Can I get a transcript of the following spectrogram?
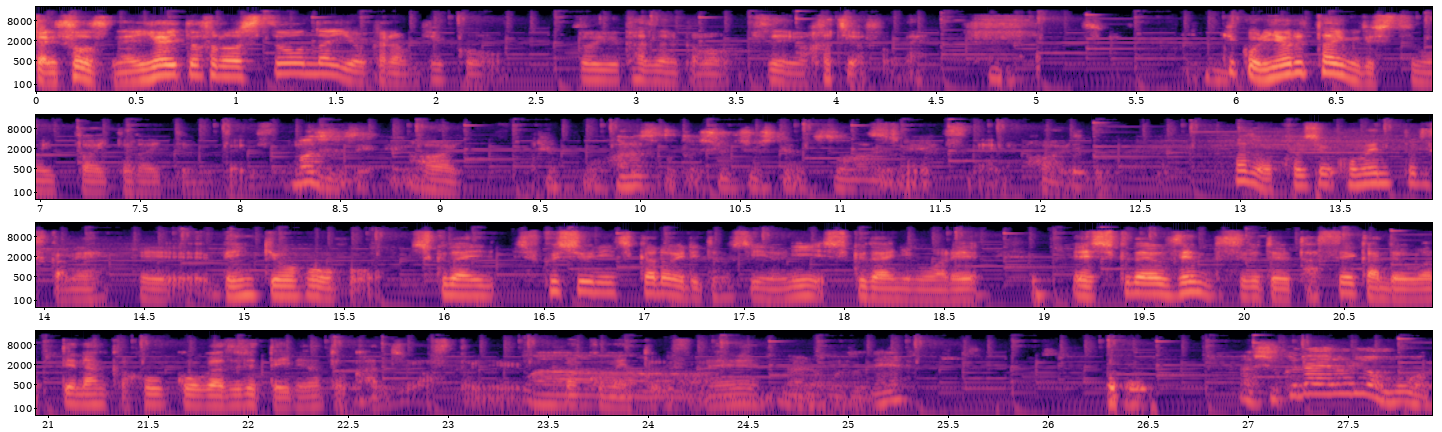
かにそうですね。意外とその質問内容からも結構、どういう感じなのかもすでに分かっちゃいますもんね。結構リアルタイムで質問いっぱいいただいてるみたいですね。マジで、はい。結構話すことに集中してるとそうなるよそうね。ですね。はい。まずは今週コメントですかね。えー勉強方法。宿題、復習に力を入れてほしいのに宿題に追われ、えー宿題を全部するという達成感で終わってなんか方向がずれているなと感じますという、まあコメントですね。なるほどね。宿題の量も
